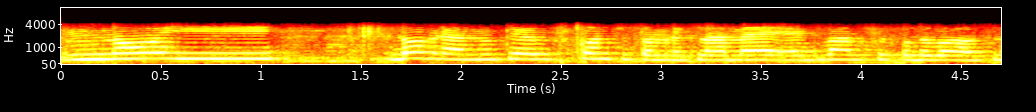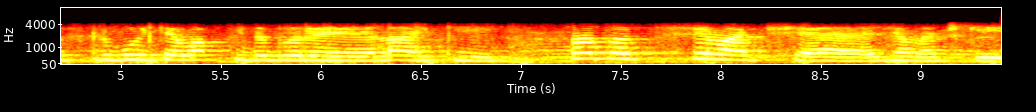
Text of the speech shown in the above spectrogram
No i dobra, no to ja już kończę tą reklamę. Jak wam się podobało, subskrybujcie, łapki do góry, lajki. No to trzymać się, ziomeczki.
